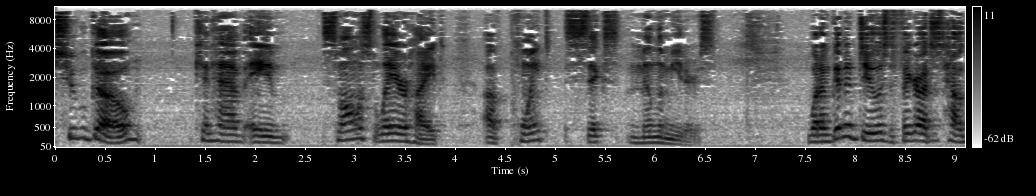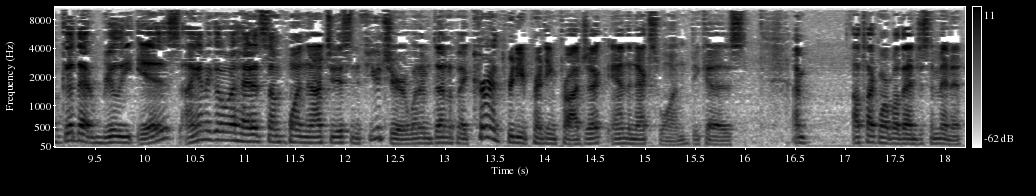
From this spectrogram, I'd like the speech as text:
2 Go can have a smallest layer height of 0.6 millimeters what I'm going to do is to figure out just how good that really is. I'm going to go ahead at some point not too distant future when I'm done with my current 3D printing project and the next one because I'm I'll talk more about that in just a minute.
